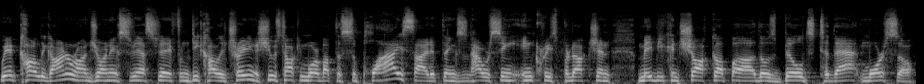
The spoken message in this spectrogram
we had Carley Garner on joining us yesterday from D. Trading, and she was talking talking more about the supply side of things and how we're seeing increased production. Maybe you can chalk up uh, those builds to that more so.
